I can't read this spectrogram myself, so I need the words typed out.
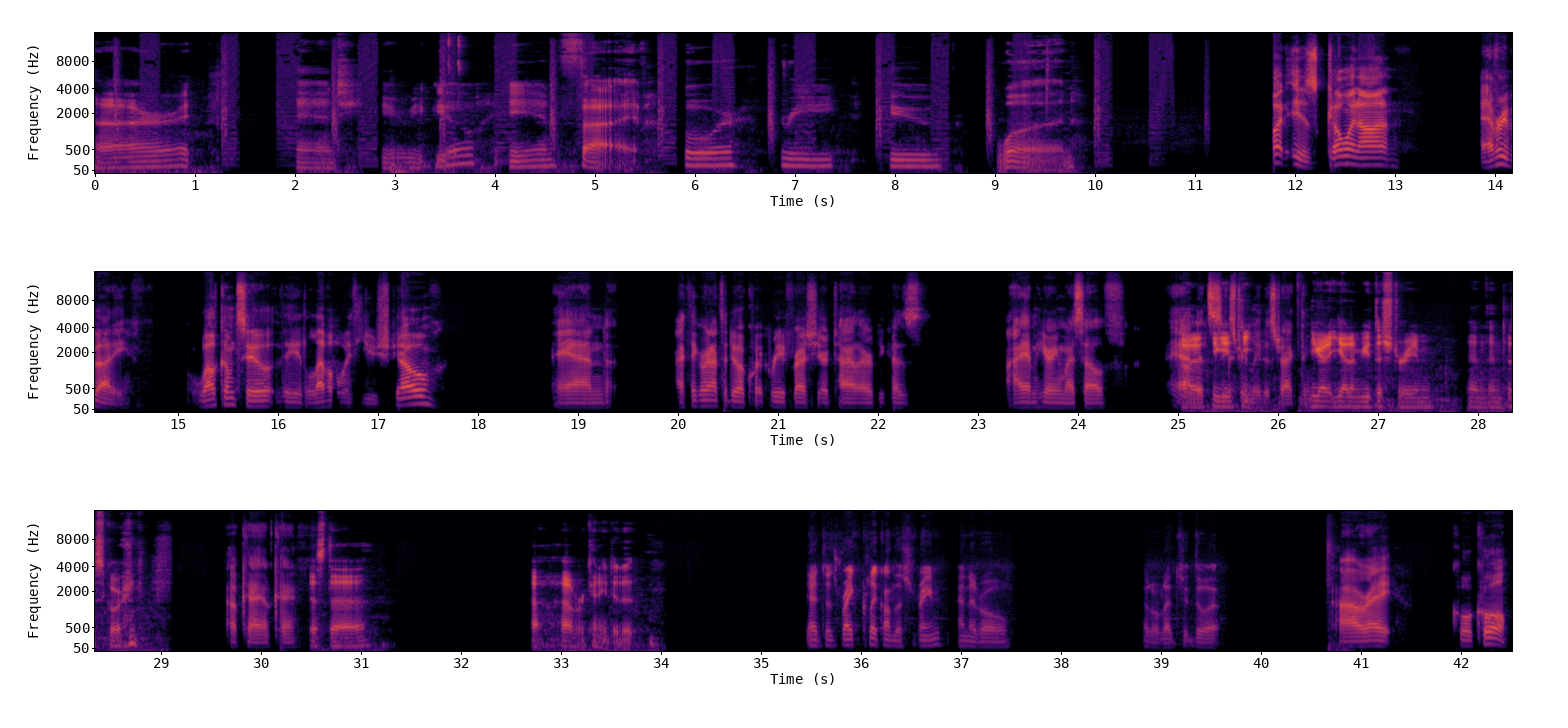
Alright. And here we go. In five, four, three, two, one. What is going on, everybody? Welcome to the Level with You show. And I think we're gonna have to do a quick refresh here, Tyler, because I am hearing myself and Uh, it's you- extremely you- distracting. You gotta, you gotta mute the stream in, in Discord. Okay, okay. Just, uh, uh, however Kenny did it. Yeah, just right click on the stream and it'll it'll let you do it. All right. Cool, cool.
